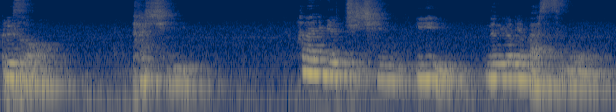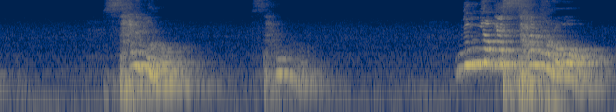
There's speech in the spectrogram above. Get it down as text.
그래서 다시 하나님의 주신 이 능력의 말씀을 삶으로 삶으로 능력의 삶으로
